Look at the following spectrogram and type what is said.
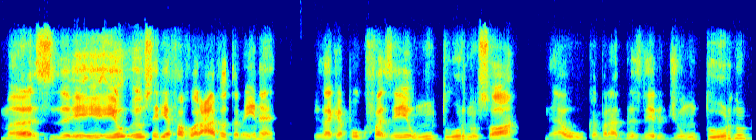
Mas eu, eu seria favorável também, né? Daqui a pouco fazer um turno só, né? O Campeonato Brasileiro de um turno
